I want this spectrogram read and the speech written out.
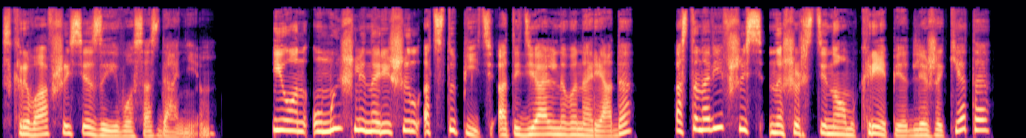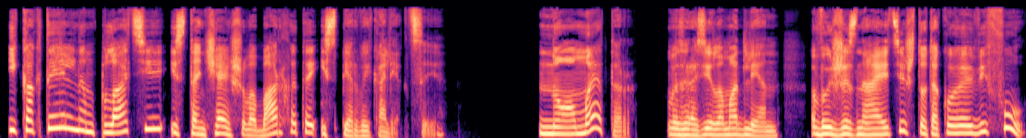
скрывавшейся за его созданием. И он умышленно решил отступить от идеального наряда, остановившись на шерстяном крепе для жакета и коктейльном платье из тончайшего бархата из первой коллекции. Но мэтр, — возразила Мадлен. «Вы же знаете, что такое вифу.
